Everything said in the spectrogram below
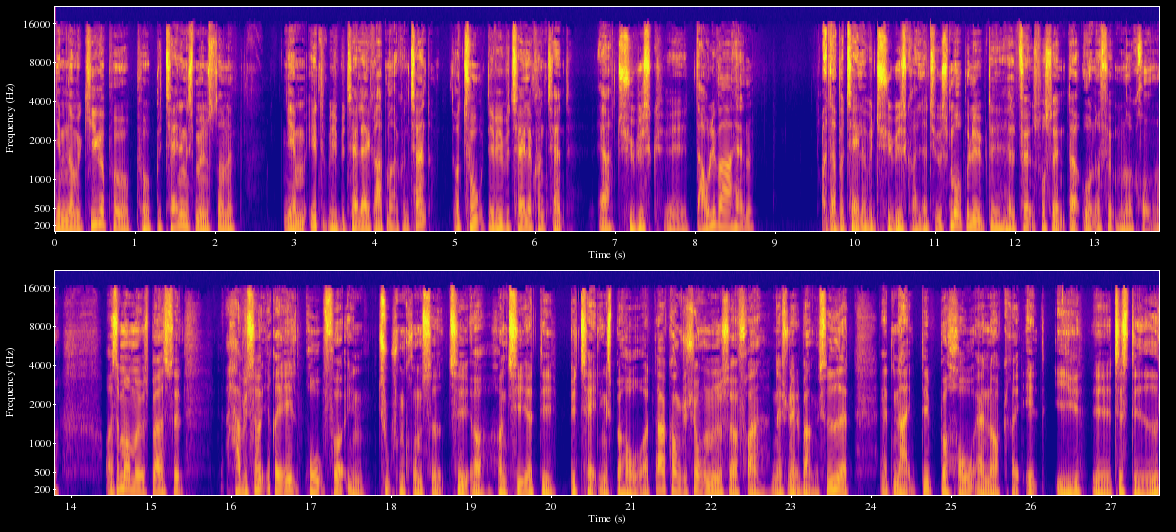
jamen, når vi kigger på, på betalingsmønstrene, jamen et, vi betaler ikke ret meget kontant, og to, det vi betaler kontant, er typisk øh, dagligvarehandel, og der betaler vi typisk relativt små beløb, det er 90 procent, der er under 500 kroner. Og så må man jo spørge sig selv, har vi så reelt brug for en 1000 kroner til at håndtere det betalingsbehov? Og der er konklusionen jo så fra Nationalbankens side, at, at nej, det behov er nok reelt ikke øh, til stede.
